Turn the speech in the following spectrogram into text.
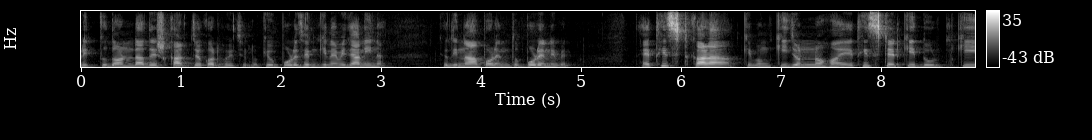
মৃত্যুদণ্ডাদেশ কার্যকর হয়েছিল। কেউ পড়েছেন কিনা আমি জানি না। যদি না পড়েন তো পড়ে নেবেন। অ্যাথিস্ট কারা এবং কী জন্য হয়? এথিস্টের কি দূর, কী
